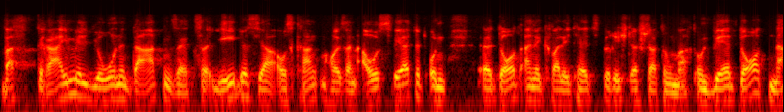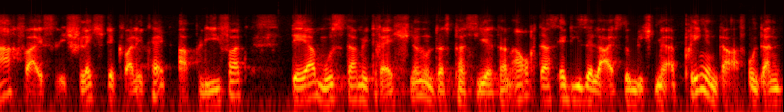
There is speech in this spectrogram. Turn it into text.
was drei Millionen Datensätze jedes Jahr aus Krankenhäusern auswertet und äh, dort eine Qualitätsberichterstattung macht. Und wer dort nachweislich schlechte Qualität abliefert, der muss damit rechnen, und das passiert dann auch, dass er diese Leistung nicht mehr erbringen darf. Und dann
